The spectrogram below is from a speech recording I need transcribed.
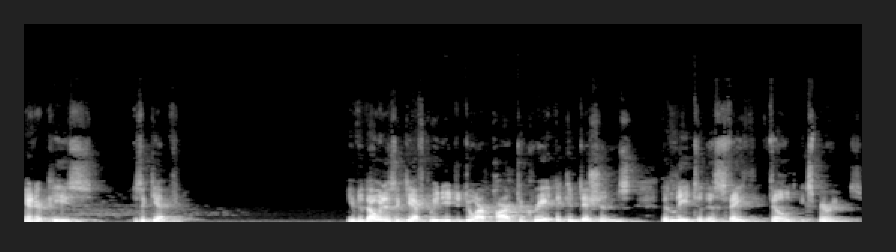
Inner peace is a gift. Even though it is a gift, we need to do our part to create the conditions that lead to this faith filled experience.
